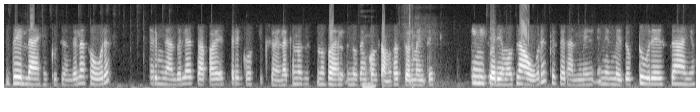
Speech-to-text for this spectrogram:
de la ejecución de las obras, terminando la etapa de preconstrucción en la que nos, nos, encontramos actualmente. Iniciaremos la obra, que será en el, mes de octubre de este año.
